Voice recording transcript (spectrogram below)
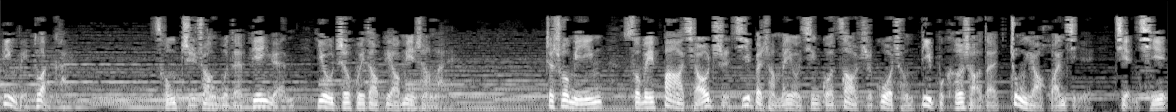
并未断开，从纸状物的边缘又折回到表面上来。这说明，所谓灞桥纸基本上没有经过造纸过程必不可少的重要环节——剪切。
